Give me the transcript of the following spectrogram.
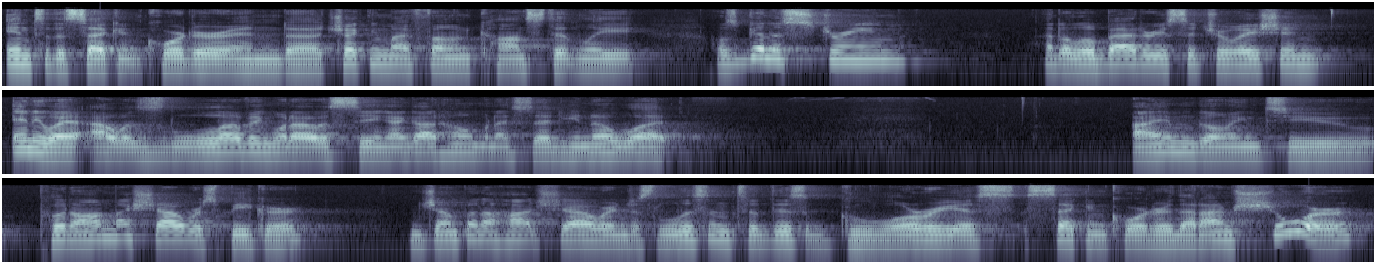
into the second quarter and uh, checking my phone constantly. I was gonna stream had a low battery situation. Anyway, I was loving what I was seeing. I got home and I said, you know what? I am going to put on my shower speaker, jump in a hot shower, and just listen to this glorious second quarter that I'm sure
